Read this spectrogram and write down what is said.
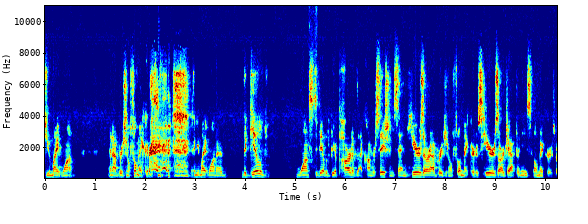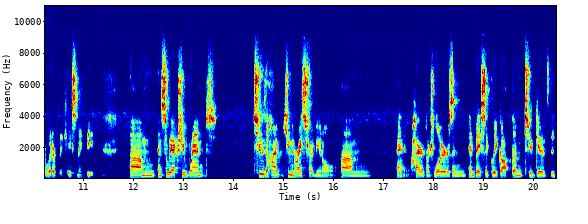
you might want an Aboriginal filmmaker, and you might want to. The guild wants to be able to be a part of that conversation, saying, "Here's our Aboriginal filmmakers, here's our Japanese filmmakers, or whatever the case may be." Um, and so we actually went to the Human Rights Tribunal um, and hired a bunch of lawyers and, and basically got them to give the,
